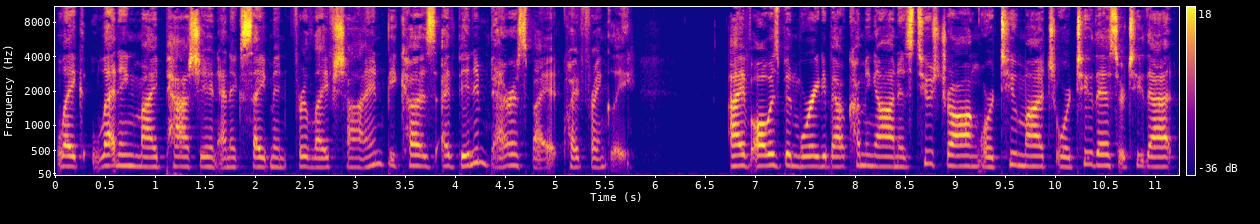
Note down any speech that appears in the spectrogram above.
like letting my passion and excitement for life shine because I've been embarrassed by it, quite frankly. I've always been worried about coming on as too strong or too much or too this or too that.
